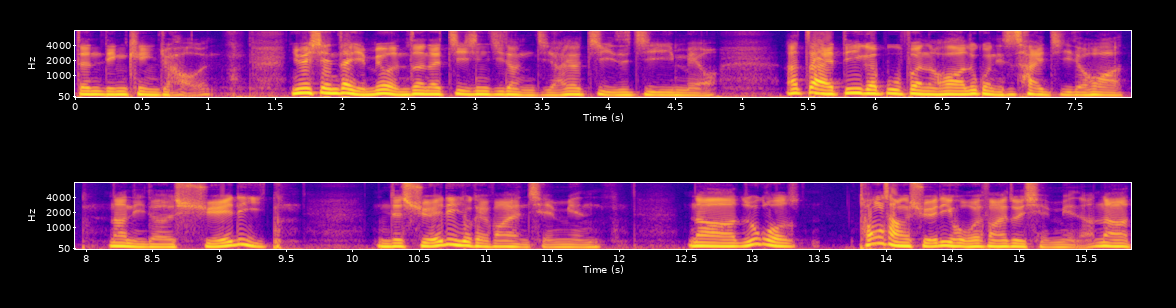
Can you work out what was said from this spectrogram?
跟 linking 就好了。因为现在也没有人真的在寄信寄到你家，要寄是寄 email。那在第一个部分的话，如果你是菜鸡的话，那你的学历，你的学历就可以放在很前面。那如果通常学历我会放在最前面啊，那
